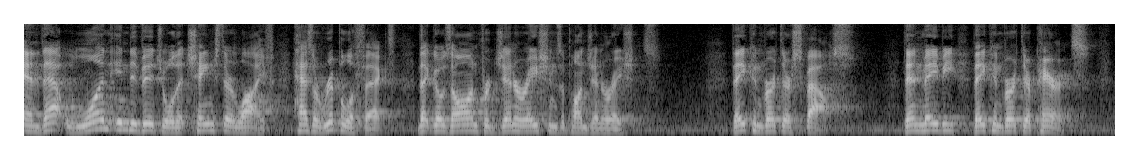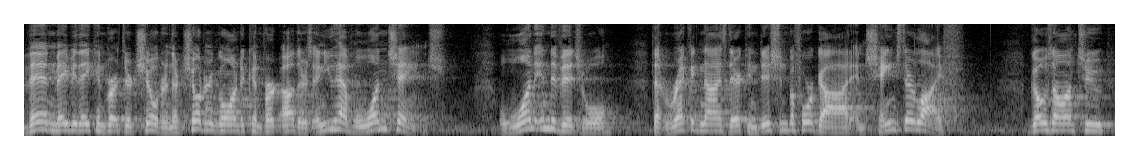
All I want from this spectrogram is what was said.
And that one individual that changed their life has a ripple effect that goes on for generations upon generations they convert their spouse. Then maybe they convert their parents. Then maybe they convert their children. Their children go on to convert others. And you have one change, one individual that recognized their condition before God and changed their life goes on to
